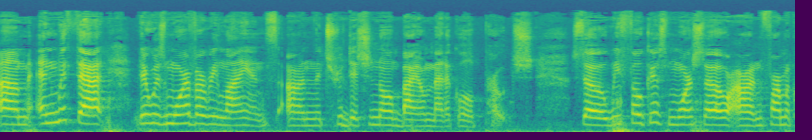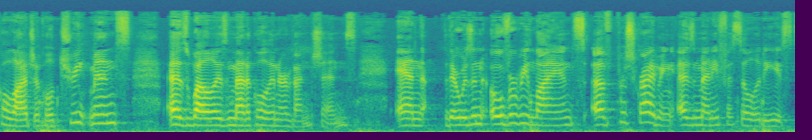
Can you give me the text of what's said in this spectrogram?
Um, and with that, there was more of a reliance on the traditional biomedical approach. So we focused more so on pharmacological treatments as well as medical interventions. And there was an over reliance of prescribing, as many facilities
